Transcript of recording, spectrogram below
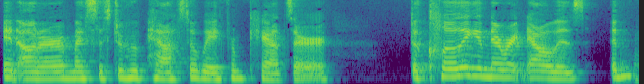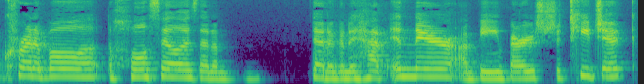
in honor of my sister who passed away from cancer. The clothing in there right now is incredible. The wholesalers that I'm that I'm going to have in there, I'm being very strategic.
